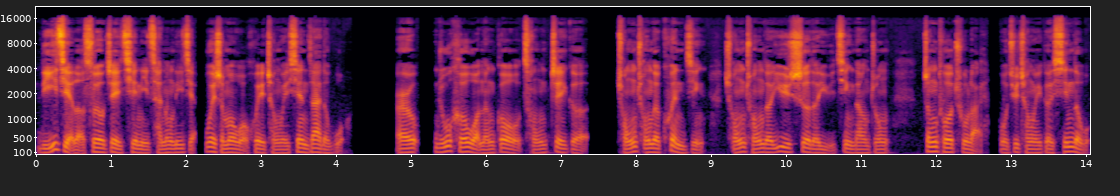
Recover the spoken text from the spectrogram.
理解了所有这一切，你才能理解为什么我会成为现在的我，而如何我能够从这个重重的困境、重重的预设的语境当中挣脱出来，我去成为一个新的我，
